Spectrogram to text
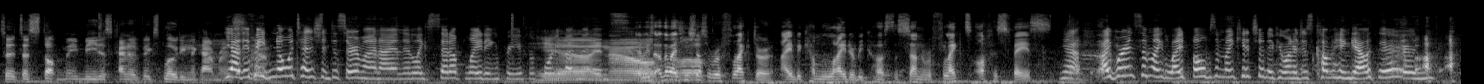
to, to stop me, me just kind of exploding the cameras. yeah, they paid no attention to Surma and I, and they like set up lighting for you for 45 yeah, minutes. I know. At least otherwise he's Oh. just a reflector. I become lighter because the sun reflects off his face. Yeah, I burned some like light bulbs in my kitchen. If you want to just come hang out there, and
